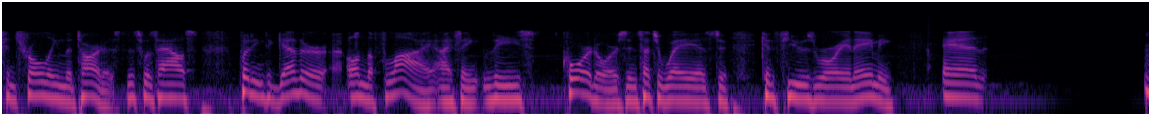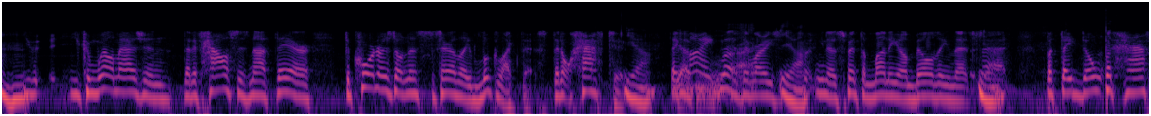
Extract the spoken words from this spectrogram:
controlling the TARDIS. This was House putting together on the fly, I think, these corridors in such a way as to confuse Rory and Amy. And mm-hmm. you you can well imagine that if House is not there, the corridors don't necessarily look like this. They don't have to. Yeah, they yeah, might. Well, they've already yeah. you know spent the money on building that set. Yeah but they don't but have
